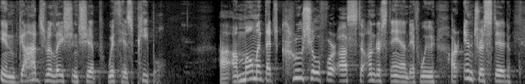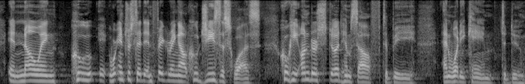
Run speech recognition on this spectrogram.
in God's relationship with his people. Uh, a moment that's crucial for us to understand if we are interested in knowing who we're interested in figuring out who Jesus was, who he understood himself to be, and what he came to do.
